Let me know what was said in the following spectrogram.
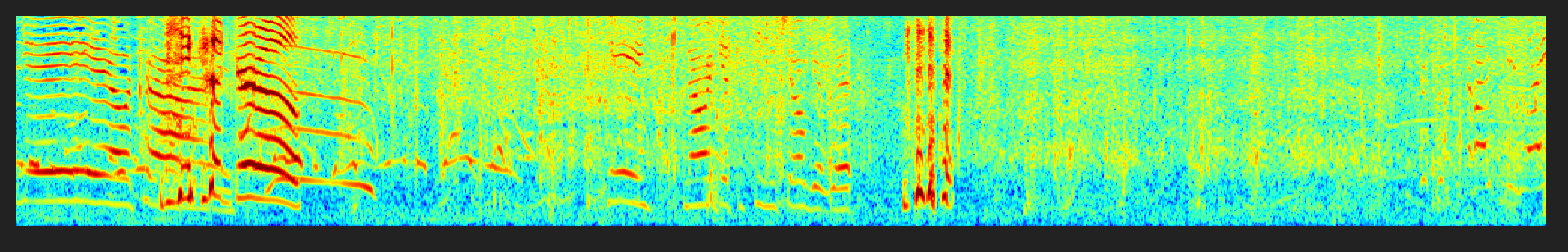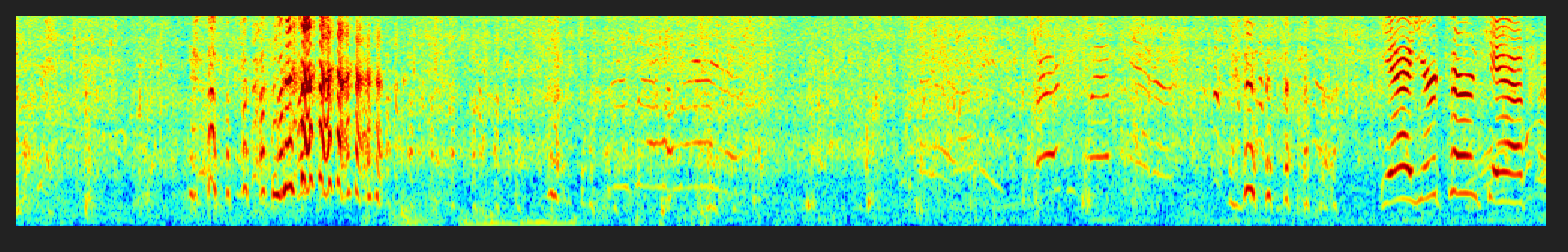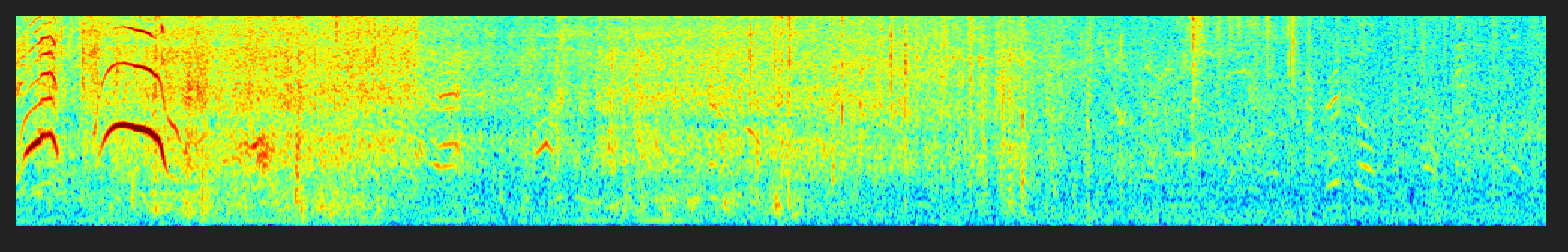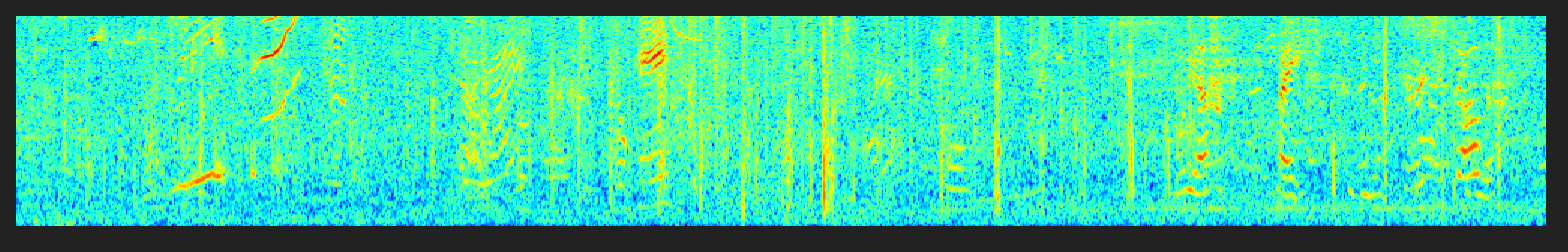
Yay, Alekai. Good girl. Okay, now I get to see Michelle get wet. Yeah, your turn, Kath. Yeah, my. Hurt yourself?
